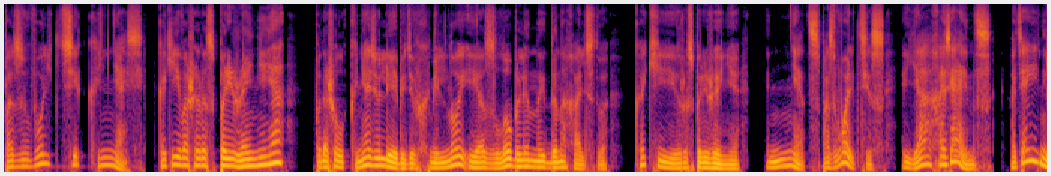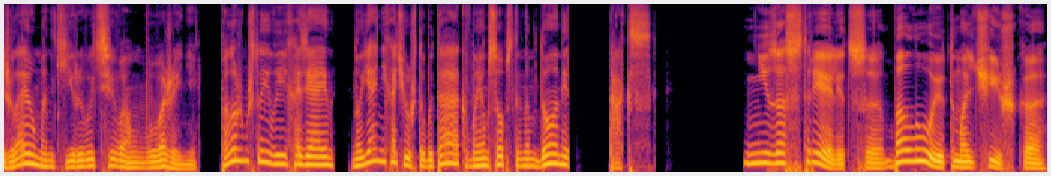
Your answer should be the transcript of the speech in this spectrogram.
«Позвольте, князь, какие ваши распоряжения?» Подошел к князю Лебедев, хмельной и озлобленный до нахальства. «Какие распоряжения?» «Нет, позвольте-с, я хозяин-с, хотя и не желаю манкировать вам в уважении. Положим, что и вы хозяин, но я не хочу, чтобы так в моем собственном доме... Такс. Не застрелится, балует мальчишка!»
